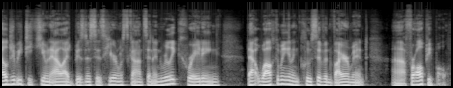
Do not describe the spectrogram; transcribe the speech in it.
LGBTQ and allied businesses here in Wisconsin and really creating that welcoming and inclusive environment uh, for all people.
